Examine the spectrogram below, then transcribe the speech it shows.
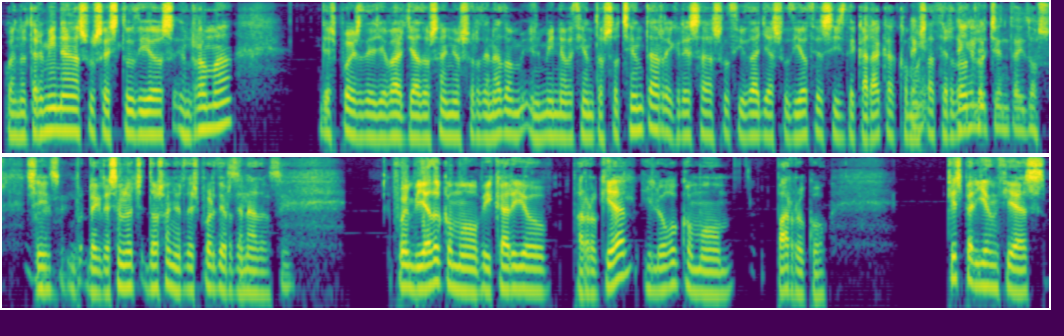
Cuando termina sus estudios en Roma, después de llevar ya dos años ordenado en 1980, regresa a su ciudad y a su diócesis de Caracas como sacerdote. En el 82. Sí, regresó dos años después de ordenado. Fue enviado como vicario parroquial y luego como párroco. ¿Qué experiencias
